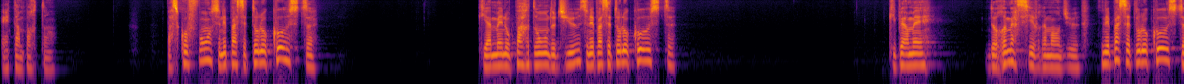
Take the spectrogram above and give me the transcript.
est important. Parce qu'au fond, ce n'est pas cet holocauste qui amène au pardon de Dieu, ce n'est pas cet holocauste qui permet de remercier vraiment Dieu. Ce n'est pas cet holocauste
